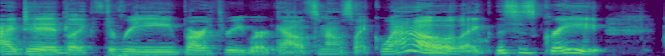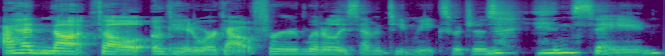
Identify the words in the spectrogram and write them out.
I did like three bar three workouts and I was like, wow, like this is great. I had not felt okay to work out for literally 17 weeks, which is insane.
